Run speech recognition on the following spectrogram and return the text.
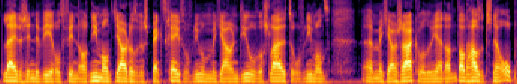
leiders in de wereld vinden. Als niemand jou dat respect geeft, of niemand met jou een deal wil sluiten, of niemand uh, met jou zaken wil doen, ja, dan, dan houdt het snel op.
